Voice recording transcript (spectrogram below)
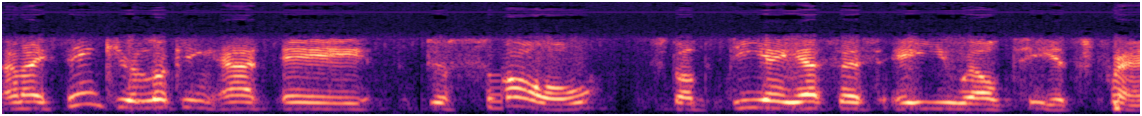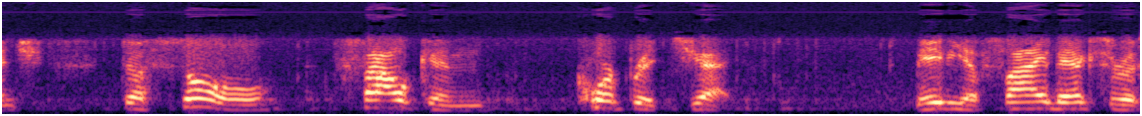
and I think you're looking at a Dassault, spelled D-A-S-S-A-U-L-T, it's French, Dassault Falcon corporate jet maybe a 5X or a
